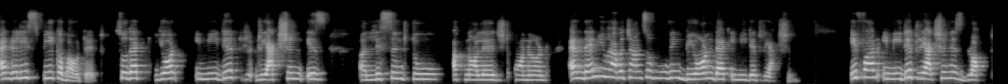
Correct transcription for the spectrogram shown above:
and really speak about it so that your immediate reaction is uh, listened to acknowledged honored and then you have a chance of moving beyond that immediate reaction if our immediate reaction is blocked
